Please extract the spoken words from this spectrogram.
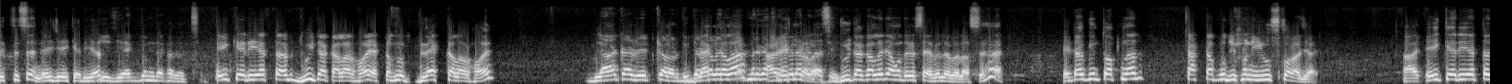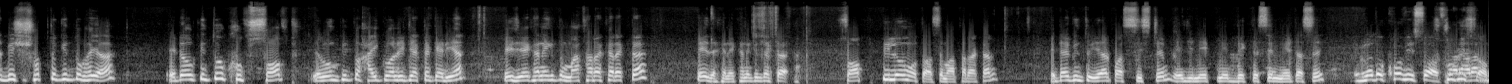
দেখতেছেন? এই যে ক্যারিয়ার একদম দেখা যাচ্ছে। এই ক্যারিয়ারটার দুইটা কালার হয় একটা হলো ব্ল্যাক কালার হয় ব্ল্যাক আর রেড কালার দুইটা ব্ল্যাক কালার কালার আপনার আর কাছে রেড अवेलेबल কালার আছে দুইটা কালারই আমাদের কাছে অ্যাভেলেবেল আছে হ্যাঁ এটাও কিন্তু আপনার চারটা পজিশনে ইউজ করা যায় আর এই ক্যারিয়ারটার বিশেষত্ব কিন্তু ভাইয়া এটাও কিন্তু খুব সফট এবং কিন্তু হাই কোয়ালিটি একটা ক্যারিয়ার এই যে এখানে কিন্তু মাথা রাখার একটা এই দেখেন এখানে কিন্তু একটা সফট পিলোর মতো আছে মাথা রাখার এটা কিন্তু ইয়ার পাস সিস্টেম এই যে নেট নেট দেখতেছেন নেট আছে এগুলো তো খুবই সফট খুবই সফট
